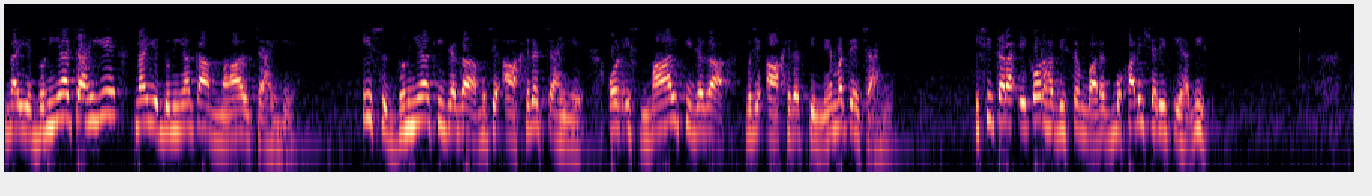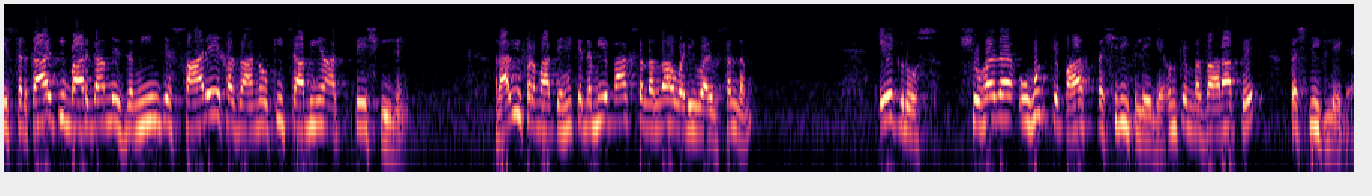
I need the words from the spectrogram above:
نہ یہ دنیا چاہیے، نہ یہ دنیا کا مال چاہیے۔ اس دنیا کی جگہ مجھے آخرت چاہیے اور اس مال کی جگہ مجھے آخرت کی نعمتیں چاہیے۔ اسی طرح ایک اور حدیث مبارک، بخاری شریف کی حدیث کہ سرکار کی بارگاہ میں زمین کے سارے خزانوں کی چابیاں پیش کی گئیں۔ راوی فرماتے ہیں کہ نبی پاک صلی اللہ علیہ وآلہ وسلم ایک روز شہدا احد کے پاس تشریف لے گئے، ان کے مزارات پہ تشریف لے گئے۔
